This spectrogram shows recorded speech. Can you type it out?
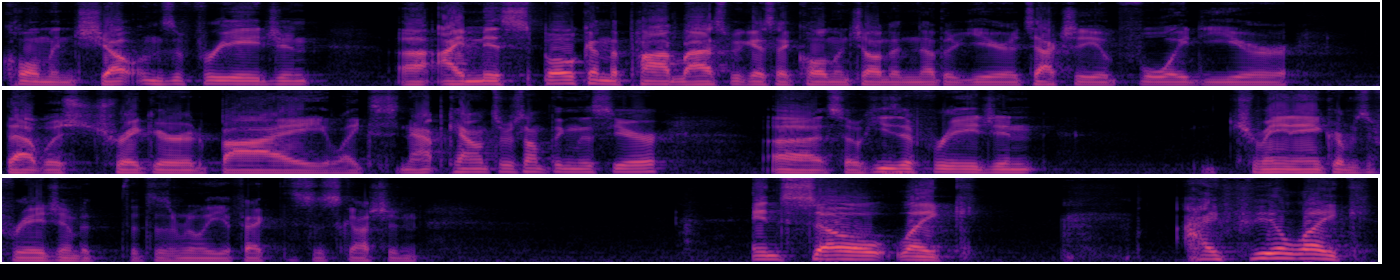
Coleman Shelton's a free agent. Uh, I misspoke on the pod last week. I said Coleman Shelton another year. It's actually a void year that was triggered by like snap counts or something this year. Uh, so he's a free agent. Tremayne Anchrum's a free agent, but that doesn't really affect this discussion. And so, like, I feel like,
